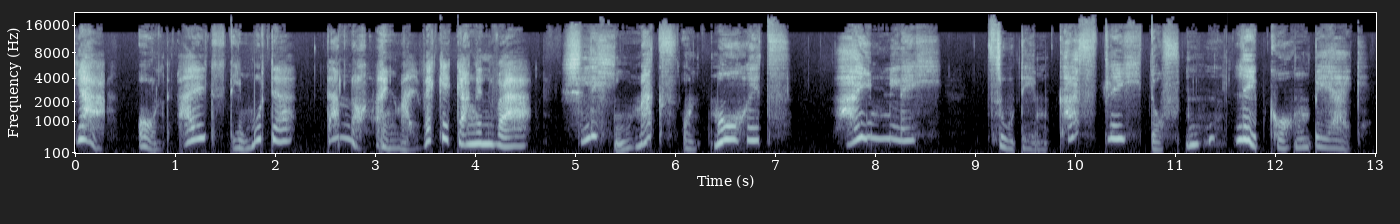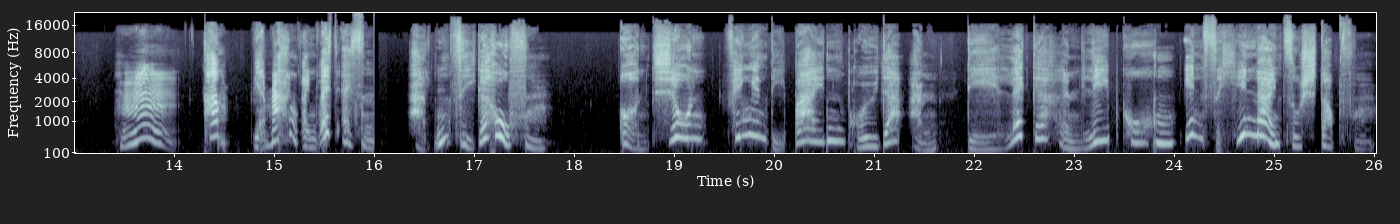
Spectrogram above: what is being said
Ja, und als die Mutter dann noch einmal weggegangen war, schlichen Max und Moritz heimlich zu dem köstlich duftenden Lebkuchenberg. Hm, komm, wir machen ein Wettessen, hatten sie gerufen. Und schon fingen die beiden Brüder an, die leckeren Lebkuchen in sich hineinzustopfen.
